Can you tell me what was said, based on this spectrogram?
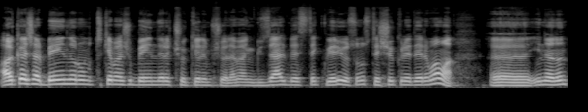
Arkadaşlar beğenileri unuttuk. Hemen şu beğenilere çökelim şöyle. Hemen güzel destek veriyorsunuz. Teşekkür ederim ama e, inanın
